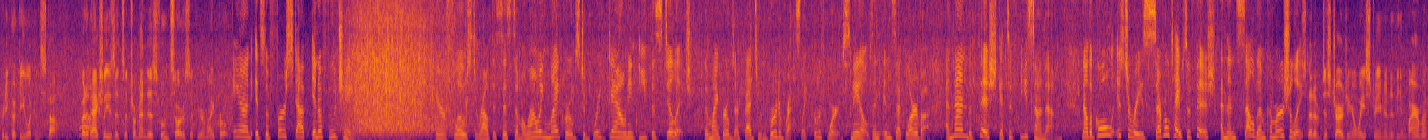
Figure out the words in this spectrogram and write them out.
pretty gooky looking stuff. But it actually is it's a tremendous food source if you're a microbe. And it's the first step in a food chain. Air flows throughout the system, allowing microbes to break down and eat the stillage. The microbes are fed to invertebrates like earthworms, snails, and insect larvae, and then the fish get to feast on them. Now, the goal is to raise several types of fish and then sell them commercially. Instead of discharging a waste stream into the environment,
